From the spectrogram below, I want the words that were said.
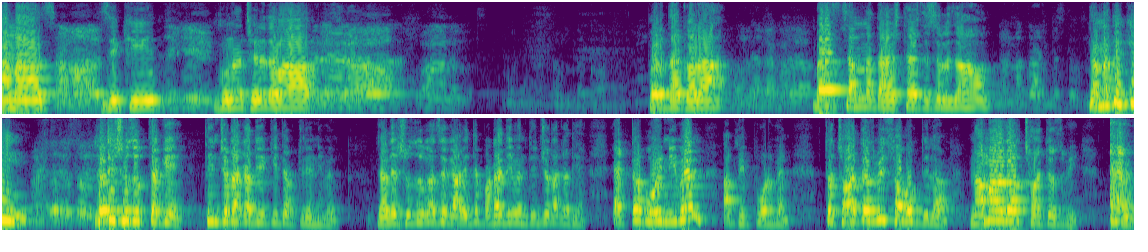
নামাজ, জিকির, গুনাহ ছেড়ে দেওয়া, পর্দা করা, ব্যাস, জান্নাতে হাসতে হাসতে চলে যাও। জান্নাতে কি? যদি সুযোগ থাকে, তিনশো টাকা দিয়ে কিতাব কিনে নেবেন। যাদের সুযোগ আছে গাড়িতে পাঠিয়ে দিবেন তিনশো টাকা দিয়ে। একটা বই নিবেন, আপনি পড়বেন। তো ছয় তসবি সবক দিলাম। নামাজ আর ছয় তসবি।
